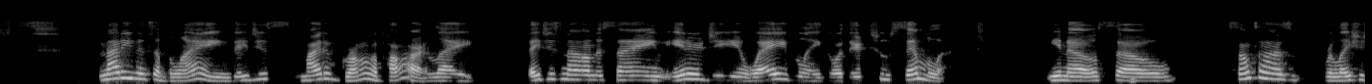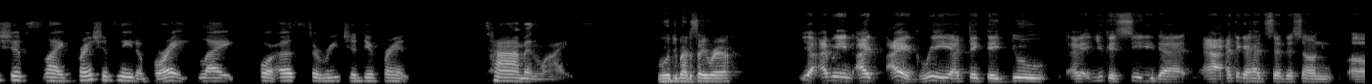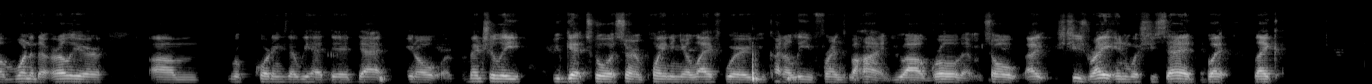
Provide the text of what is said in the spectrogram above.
not even to blame. They just might have grown apart. Like they just not on the same energy and wavelength or they're too similar you know so sometimes relationships, like friendships, need a break, like for us to reach a different time in life. What would you about to say, Raph? Yeah, I mean, I I agree. I think they do. I mean, you could see that. I think I had said this on um, one of the earlier um, recordings that we had did. That you know, eventually you get to a certain point in your life where you kind of leave friends behind. You outgrow them. So I, she's right in what she said, but like,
